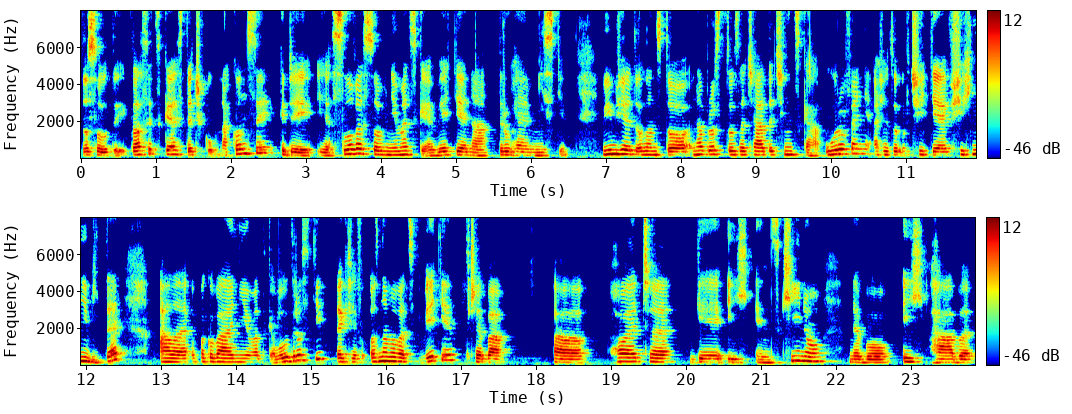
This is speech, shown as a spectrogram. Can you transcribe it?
to jsou ty klasické s tečkou na konci, kdy je sloveso v německé větě na druhém místě. Vím, že je tohle naprosto začátečnická úroveň a že to určitě všichni víte, ale opakování je matka moudrosti, takže v oznamovací větě třeba uh, heute gehe ich ins Kino nebo ich habe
